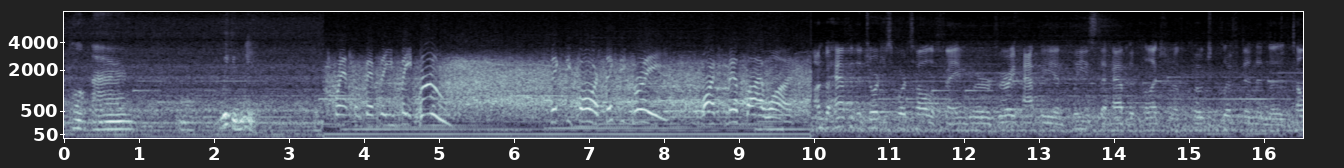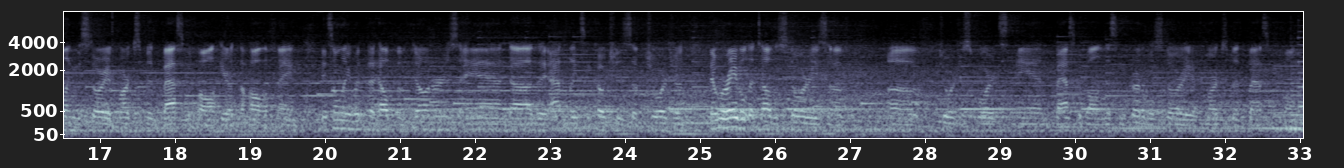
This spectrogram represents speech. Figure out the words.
pump iron, we can win. Sprint from 15 feet. Boom! 64, 63. Mark Smith by one. On behalf of the Georgia Sports Hall of Fame, we're very happy and pleased to have the collection of Coach Clifton and the telling the story of Mark Smith basketball here at the Hall of Fame. It's only with the help of donors and uh, the athletes and coaches of Georgia that we're able to tell the stories of, of Georgia sports and basketball and this incredible story of Mark Smith basketball.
